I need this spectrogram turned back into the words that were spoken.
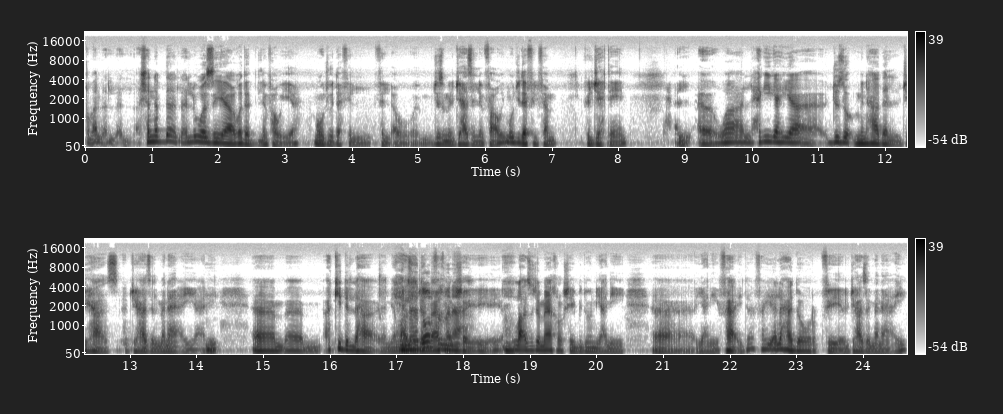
طبعا عشان نبدأ اللوز هي غدد لمفاويه موجودة في ال في ال أو جزء من الجهاز الليمفاوي موجودة في الفم في الجهتين. ال- آه، والحقيقة هي جزء من هذا الجهاز الجهاز المناعي يعني. آم، أكيد لها يعني لها عز وجل دور ما في المناعة. شيء إي إي. مم. الله عز وجل ما يخلق شيء بدون يعني آه يعني فائدة فهي لها دور في الجهاز المناعي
